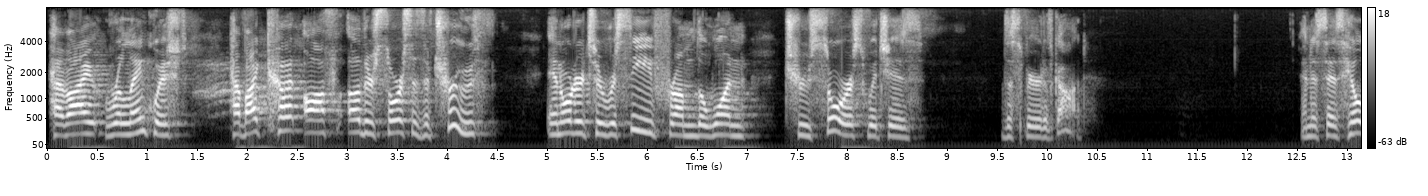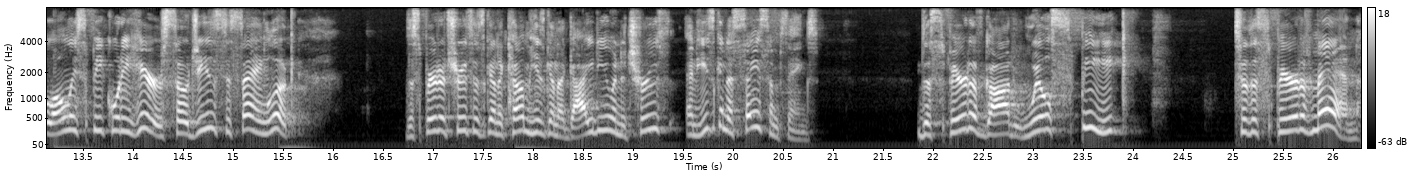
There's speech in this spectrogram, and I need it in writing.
Have I relinquished, have I cut off other sources of truth in order to receive from the one true source, which is the Spirit of God? And it says, He'll only speak what He hears. So Jesus is saying, Look, the Spirit of truth is going to come, He's going to guide you into truth, and He's going to say some things the Spirit of God will speak to the Spirit of man.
